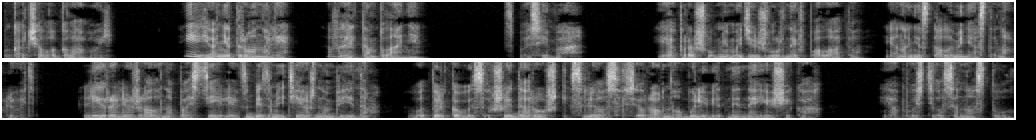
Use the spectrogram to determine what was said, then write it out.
покачала головой. Ее не тронули. В этом плане. Спасибо. Я прошел мимо дежурной в палату, и она не стала меня останавливать. Лира лежала на постели с безмятежным видом. Вот только высохшие дорожки слез все равно были видны на ее щеках. Я опустился на стул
